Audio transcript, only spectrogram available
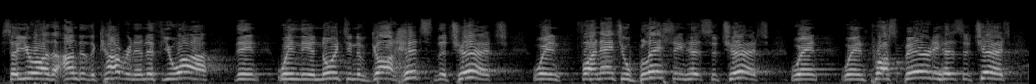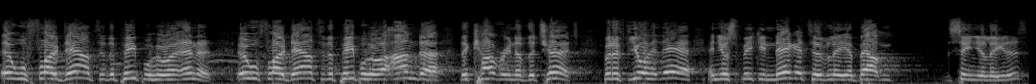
So you're either under the covering, and if you are, then when the anointing of God hits the church, when financial blessing hits the church, when, when prosperity hits the church, it will flow down to the people who are in it. It will flow down to the people who are under the covering of the church. But if you're there and you're speaking negatively about senior leaders,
